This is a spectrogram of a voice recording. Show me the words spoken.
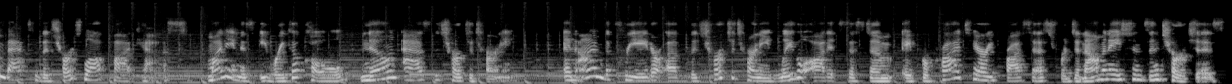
Welcome back to the Church Law Podcast. My name is Erika Cole, known as the Church Attorney, and I'm the creator of the Church Attorney Legal Audit System, a proprietary process for denominations and churches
